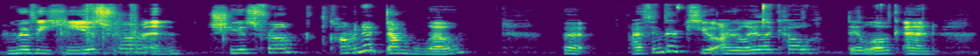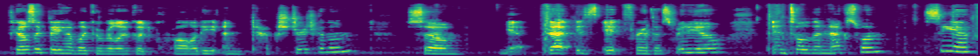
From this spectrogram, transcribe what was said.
movie he is from and she is from, comment it down below. But I think they're cute. I really like how they look and feels like they have like a really good quality and texture to them. So yeah, that is it for this video. Until the next one, see ya!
